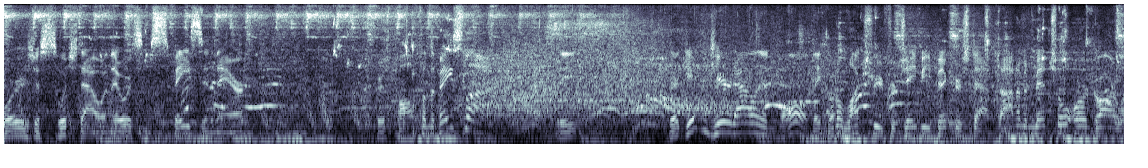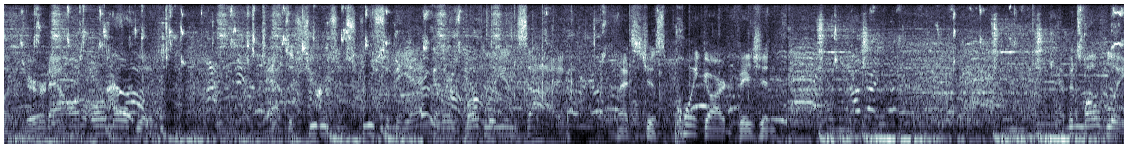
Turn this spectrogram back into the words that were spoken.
Warriors just switched out when there was some space in there. Chris Paul from the baseline. See, they're getting Jarrett Allen involved. They, What a luxury for JB Bickerstaff. Donovan Mitchell or Garland. Jarrett Allen or Mobley. Add the shooters and Strus and Niang, and there's Mobley inside. that's just point guard vision. Evan Mobley.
